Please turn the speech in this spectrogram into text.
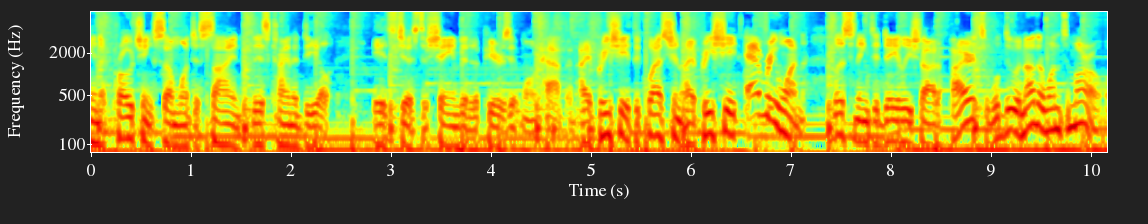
in approaching someone to sign this kind of deal. It's just a shame that it appears it won't happen. I appreciate the question. I appreciate everyone listening to Daily Shot of Pirates. We'll do another one tomorrow.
